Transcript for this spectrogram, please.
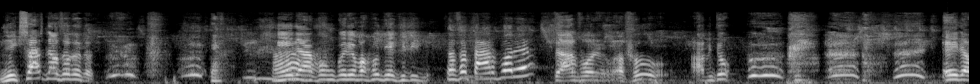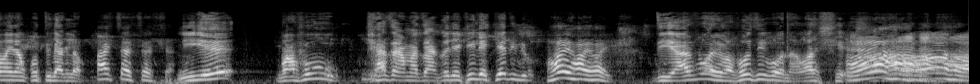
নিঃশ্বাস নাও তো এইরকম করে বাপু দেখে দিল। তারপরে? তারপরে বাপু আমি তো এইরকম এইরকম করতে লাগলাম। আচ্ছা আচ্ছা আচ্ছা। নিয়ে বাপু ঘেঁচা করে কি লিখে দিল। হয় হয় হয়। দেওয়ার পরে বাপু জীবন আমার আহা।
